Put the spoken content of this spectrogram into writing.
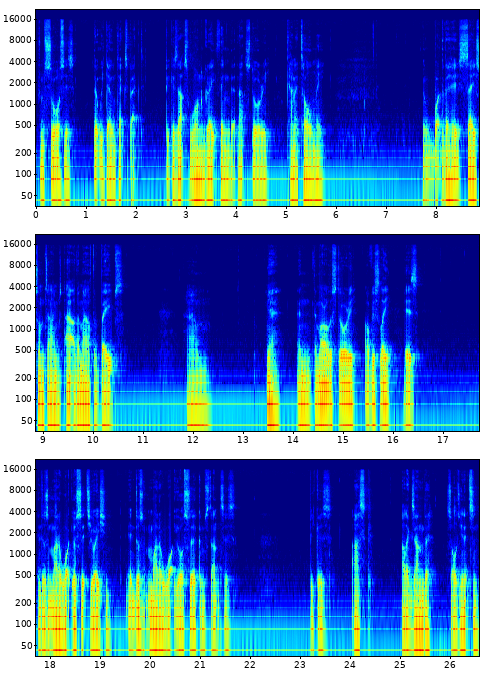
from sources that we don't expect. Because that's one great thing that that story kind of told me. What do they say sometimes? Out of the mouth of babes. Um, yeah, and the moral of the story, obviously, is it doesn't matter what your situation, it doesn't matter what your circumstances. Because ask Alexander Solzhenitsyn,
